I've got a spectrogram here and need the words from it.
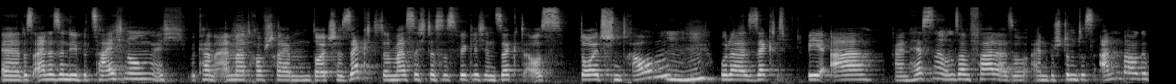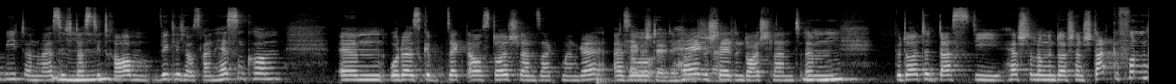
Äh, das eine sind die Bezeichnungen. Ich kann einmal draufschreiben deutscher Sekt, dann weiß ich, das ist wirklich ein Sekt aus deutschen Trauben mhm. oder Sekt BA Rheinhessen in unserem Fall, also ein bestimmtes Anbaugebiet, dann weiß ich, dass die mhm. Trauben wirklich aus Rheinhessen kommen. Ähm, oder es gibt Sekt aus Deutschland, sagt man, gell? Also hergestellt in hergestellt Deutschland. In Deutschland. Mhm. Ähm, bedeutet, dass die Herstellung in Deutschland stattgefunden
